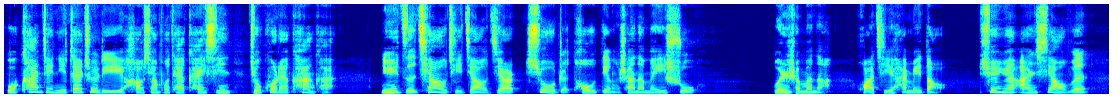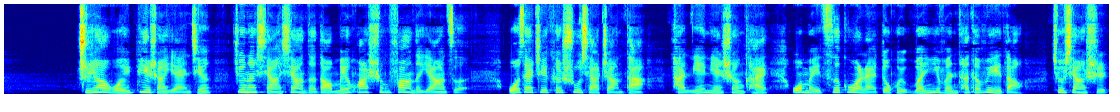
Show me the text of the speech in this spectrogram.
我看见你在这里，好像不太开心，就过来看看。女子翘起脚尖，嗅着头顶上的梅树，闻什么呢？花期还没到。轩辕安笑问：“只要我一闭上眼睛，就能想象得到梅花盛放的样子。我在这棵树下长大，它年年盛开。我每次过来都会闻一闻它的味道，就像是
